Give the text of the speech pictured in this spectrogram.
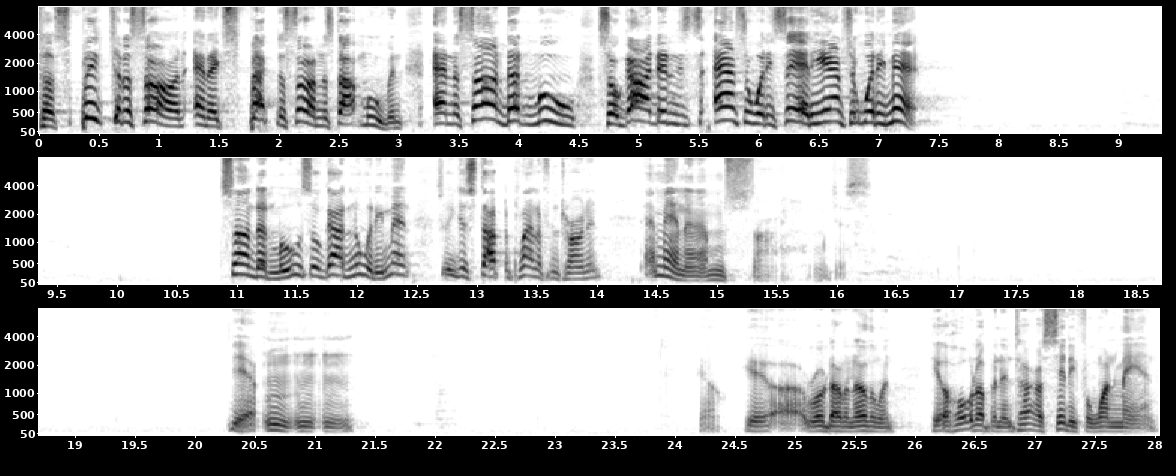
to speak to the sun and expect the sun to stop moving. And the sun doesn't move, so God didn't answer what he said, he answered what he meant. Sun doesn't move, so God knew what he meant, so he just stopped the planet from turning. And man, I'm sorry. I'm just. Yeah, mm, mm, mm. Yeah, he uh, wrote down another one. He'll hold up an entire city for one man.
